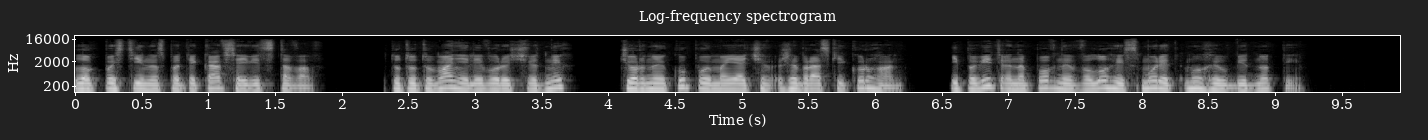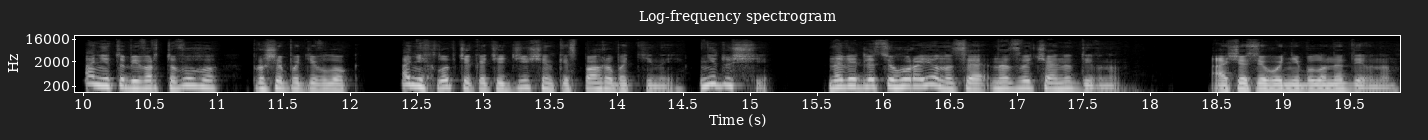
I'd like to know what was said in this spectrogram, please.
Лок постійно спотикався і відставав. Тут у тумані ліворуч від них чорною купою маячив жебрацький курган, і повітря наповнив вологий сморід могил бідноти. Ані тобі вартового, прошепотів лок, ані хлопчика чи дівчинки з пагроба тіней, ні душі. Навіть для цього району це надзвичайно дивно. А що сьогодні було не дивно.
